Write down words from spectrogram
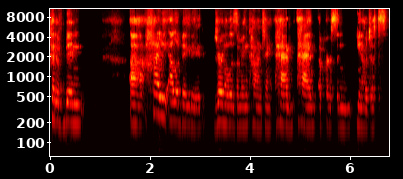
could have been uh, highly elevated journalism and content had, had a person, you know, just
